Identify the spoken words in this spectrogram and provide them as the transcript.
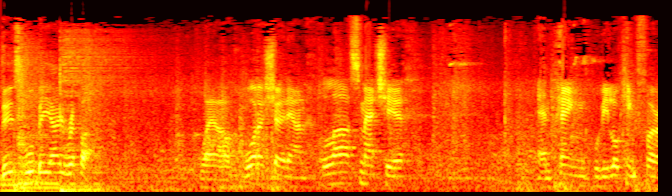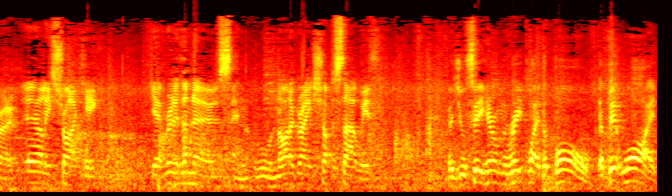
This will be a ripper. Wow, what a showdown. Last match here. And Paeng will be looking for an early strike kick, get rid of the nerves, and ooh, not a great shot to start with. As you'll see here on the replay, the ball a bit wide.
